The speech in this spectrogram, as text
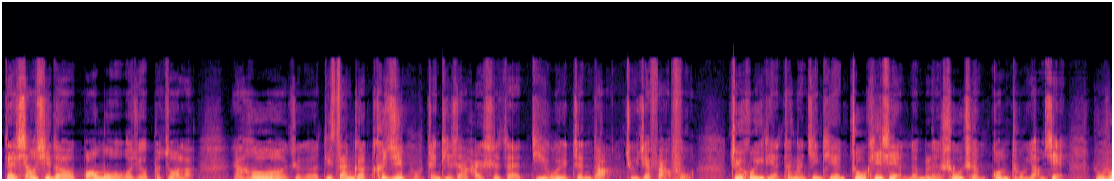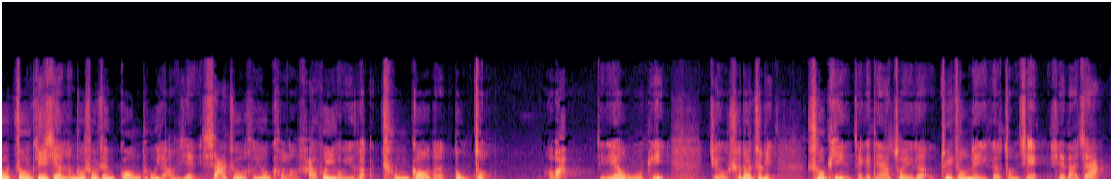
再详细的保姆我就不做了，然后这个第三个科技股整体上还是在低位震荡纠结反复。最后一点，看看今天周 K 线能不能收成光图阳线。如果说周 K 线能够收成光图阳线，下周很有可能还会有一个冲高的动作，好吧？今天午评就说到这里，收评再给大家做一个最终的一个总结，谢谢大家。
